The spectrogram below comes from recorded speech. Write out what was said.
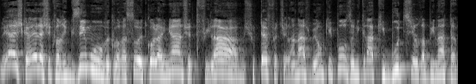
ויש כאלה שכבר הגזימו וכבר עשו את כל העניין של תפילה משותפת של אנש ביום כיפור, זה נקרא הקיבוץ של רבי נתן.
